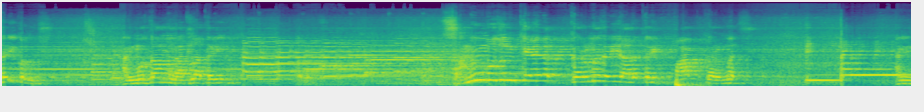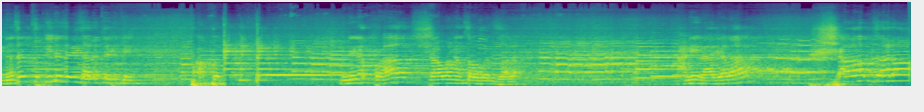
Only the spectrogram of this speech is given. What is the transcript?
तरी करू आणि मुद्दाम घातला तरी. जाणून बुजून केलेलं कर्म जरी झालं तरी पाप कर्मच. आणि नजर चुकीने जरी झालं तरी ते पापच. निरपराध श्रावणाचा वध झाला. आणि राजाला शाप झाला.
